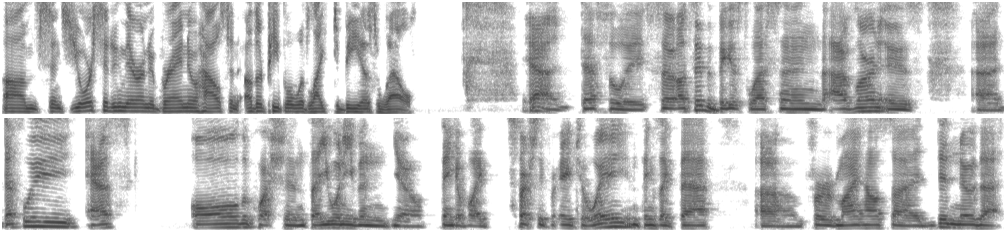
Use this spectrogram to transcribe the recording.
um, since you're sitting there in a brand new house and other people would like to be as well. Yeah, definitely. So I'd say the biggest lesson I've learned is uh, definitely ask all the questions that you wouldn't even, you know, think of, like especially for HOA and things like that. Um, for my house, I didn't know that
